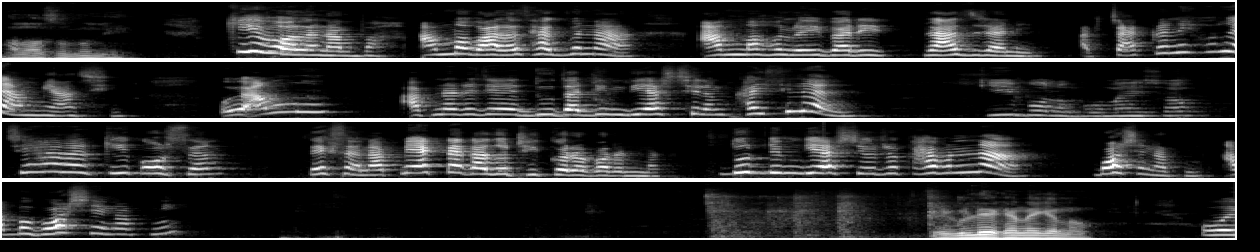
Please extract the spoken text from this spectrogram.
ভালো আছো তুমি? কি বলেন আব্বা আম্মা ভালো থাকবে না? আম্মা হলো এই বাড়ির রাজরানী আর চাকরানি হলে আমি আছি। ওই আম্মু আপনারা যে দুধ আর ডিম দিয়ে আসছিলাম খাইছিলেন? কি বলো বৌমা এসব? চেহারার কি করছেন? দেখছেন আপনি একটা কাজও ঠিক করে করেন না। দুধ ডিম দিয়ে আসছি ওটা খাবেন না? বসেন আপনি। আব্বা বসেন আপনি। এগুলি এখানে কেন? ওই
